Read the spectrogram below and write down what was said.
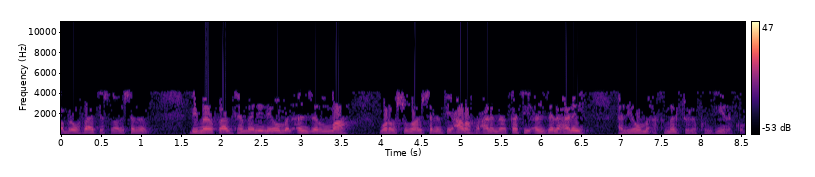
قبل وفاته صلى الله عليه وسلم بما يقال ثمانين يوما أنزل الله والرسول صلى الله عليه وسلم في عرفة على ناقته أنزل عليه. اليوم أكملت لكم دينكم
